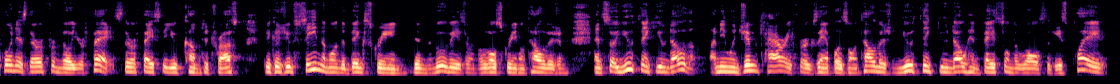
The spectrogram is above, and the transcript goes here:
point is, they're a familiar face. They're a face that you've come to trust because you've seen them on the big screen in the movies or on the little screen on television. And so you think you know them. I mean, when Jim Carrey, for example, is on television, you think you know him based on the roles that he's played,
